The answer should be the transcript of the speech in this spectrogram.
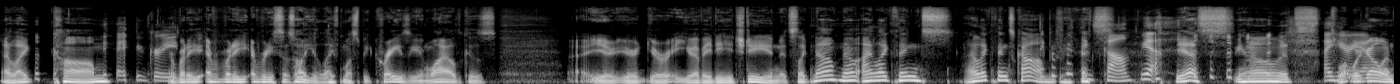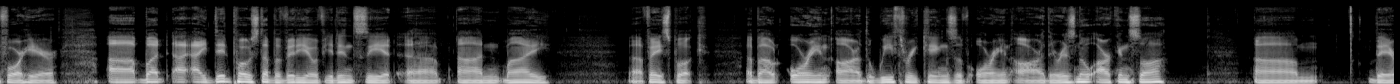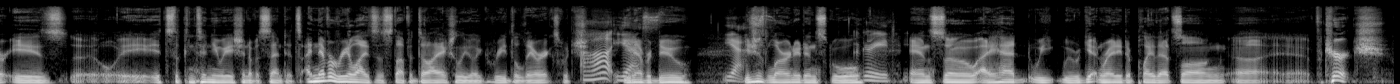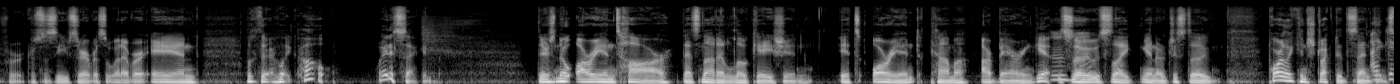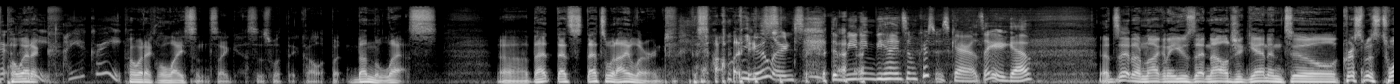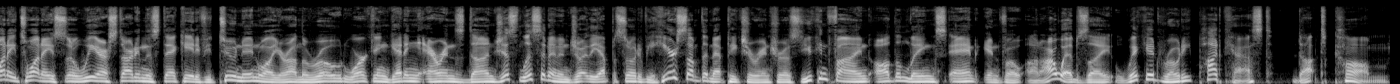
I like calm. Agreed. Everybody, everybody, everybody says, "Oh, your life must be crazy and wild because uh, you're you're you're you have ADHD." And it's like, no, no, I like things. I like things calm. I prefer things calm. Yeah. yes, you know, it's, I it's what we're going for here. Uh, but I, I did post up a video if you didn't see it uh, on my uh, Facebook about Orient R, the We Three Kings of Orient R. There is no Arkansas. Um, there is uh, it's the continuation of a sentence. I never realized this stuff until I actually like read the lyrics, which Ah, you never do. Yes. You just learn it in school. Agreed. And so I had we we were getting ready to play that song uh, for church for Christmas Eve service or whatever, and looked there. I'm like, oh, wait a second. There's no Orientar. That's not a location. It's Orient, comma our bearing gift. So it was like you know just a poorly constructed Mm-hmm. I sentence, get- poetic I agree. poetic license, I guess is what they call it. But nonetheless, uh, that that's that's what I learned this holiday. You learned the meaning behind some Christmas carols. There you go. That's it. I'm not going to use that knowledge again until Christmas 2020. So we are starting this decade. If you tune in while you're on the road, working, getting errands done, just listen and enjoy the episode. If you hear something that piques your interest, you can find all the links and info on our website, wickedroadiepodcast.com.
